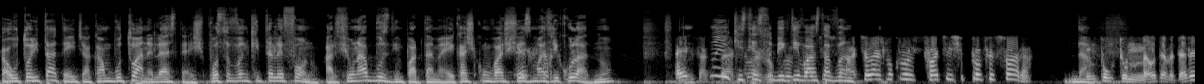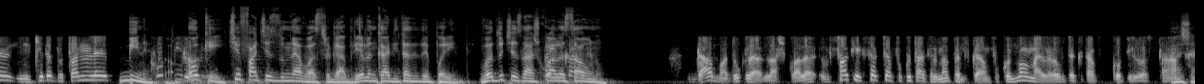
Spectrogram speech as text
autoritate aici, că am butoanele astea și pot să vă închid telefonul. Ar fi un abuz din partea mea, e ca și cum v-aș fi Exact. matriculat, nu? Exact. Nu e o chestie Același subiectivă, lucru asta face- vă- Același lucru îl face și profesoara. Da. Din punctul meu de vedere, închide butoanele Bine, copilului. ok. Ce faceți dumneavoastră, Gabriel, în calitate de părinte? Vă duceți la școală Păi, sau ca- nu? Da, mă duc la, la școală, fac exact ce a făcut tatăl meu, pentru că am făcut mult mai rău decât a făcut copilul ăsta. Așa.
